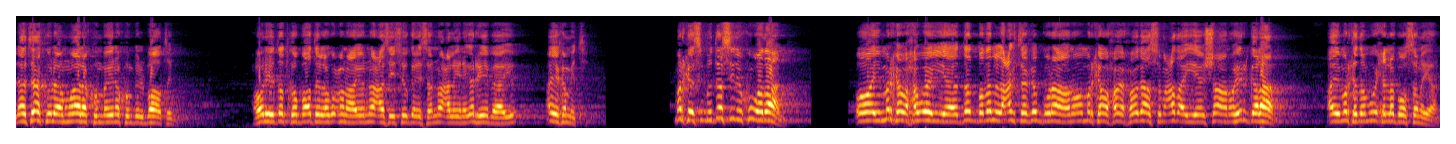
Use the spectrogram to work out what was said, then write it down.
laa taakulu amwaalakum baynakum bilbaatil. Xoolihii dadkoo baatil lagu cunaayo noocaasay soo gelaysaa nooca laynaga reebaayo ayay ka mid tahay. Markas muddo sidii ku wadaan oo ay marka waxa weeye dad badan lacagta ka guraan oo marka waxaweye xoogaa sumcad ay yeeshaan oo hirgalaan ayay marka dambe wixii la goosanayaan.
